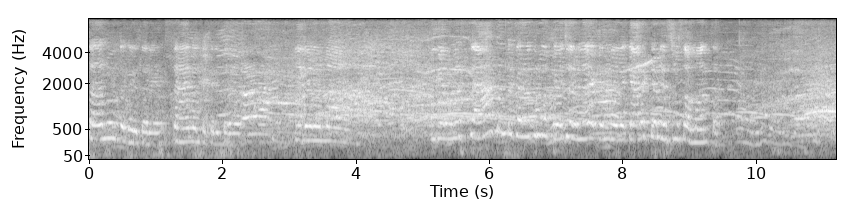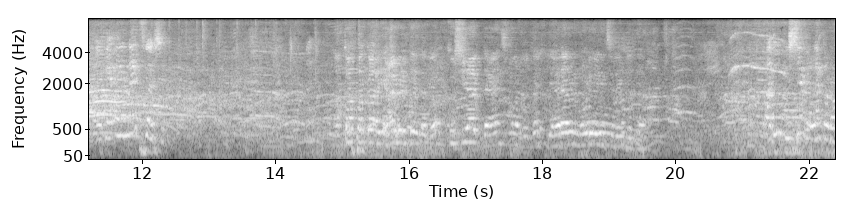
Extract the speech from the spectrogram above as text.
ಸಾನು ಅಂತ ಕರೀತಾರೆ ಅಂತ ಕರೀತಾರೆ. ಈಗ ನನ್ನ ಈಗ ನನ್ನ ಅಂತ ಕರೆದ್ರು ಬೇಜಾರಲ್ಲ, ಯಾಕಂದ್ರೆ ನನ್ನ ಕ್ಯಾರೆಕ್ಟರ್ ಹೆಸರು ಸಮ ಅಂತ. ಓಕೆ ನೆಕ್ಸ್ಟ್ ಕ್ವಶನ್ ಅಕ್ಕಪಕ್ಕ ಯಾರು ಹೇಳ್ತಾ ಇದ್ದಾರೆ ಖುಷಿಯಾಗಿ ಡ್ಯಾನ್ಸ್ ಮಾಡ್ಬೇಕು ಯಾರ್ಯಾರು ನೋಡಿ ಇನ್ಸಿಡೆಂಟ್ ಇದೆ ಅದು ಖುಷಿಯಾಗಲ್ಲ ಕೊಡೋ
